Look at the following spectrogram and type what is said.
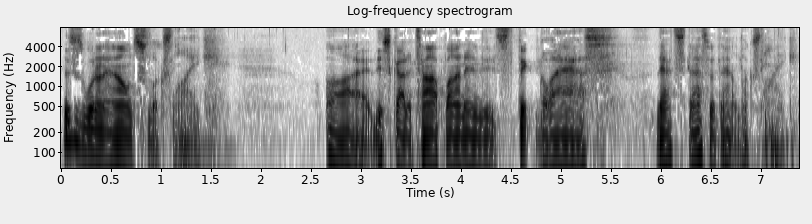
this is what an ounce looks like. Uh, it's got a top on it. It's thick glass. That's that's what that looks like.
